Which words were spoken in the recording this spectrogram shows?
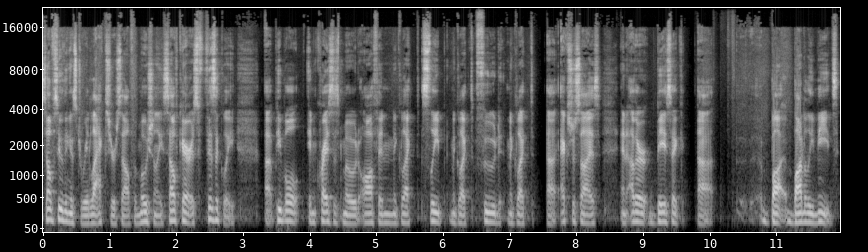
Self soothing is to relax yourself emotionally. Self care is physically uh, people in crisis mode often neglect sleep, neglect food, neglect uh, exercise, and other basic uh, bo- bodily needs.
